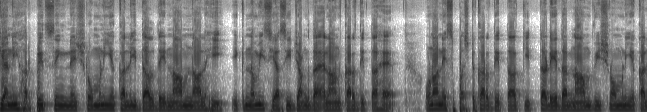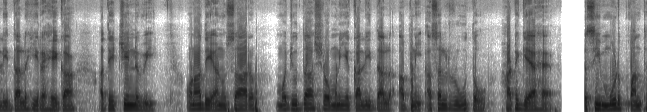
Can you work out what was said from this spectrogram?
ਗਿਆਨੀ ਹਰਪ੍ਰੀਤ ਸਿੰਘ ਨੇ ਸ਼੍ਰੋਮਣੀ ਅਕਾਲੀ ਦਲ ਦੇ ਨਾਮ ਨਾਲ ਹੀ ਇੱਕ ਨਵੀਂ ਸਿਆਸੀ ਜੰਗ ਦਾ ਐਲਾਨ ਕਰ ਦਿੱਤਾ ਹੈ। ਉਹਨਾਂ ਨੇ ਸਪਸ਼ਟ ਕਰ ਦਿੱਤਾ ਕਿ ਧੜੇ ਦਾ ਨਾਮ ਵੀ ਸ਼੍ਰੋਮਣੀ ਅਕਾਲੀ ਦਲ ਹੀ ਰਹੇਗਾ ਅਤੇ ਚਿੰਨ੍ਹ ਵੀ। ਉਹਨਾਂ ਦੇ ਅਨੁਸਾਰ ਮੌਜੂਦਾ ਸ਼੍ਰੋਮਣੀ ਅਕਾਲੀ ਦਲ ਆਪਣੀ ਅਸਲ ਰੂਹ ਤੋਂ ਹਟ ਗਿਆ ਹੈ ਅਸੀਂ ਮੁੜ ਪੰਥ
